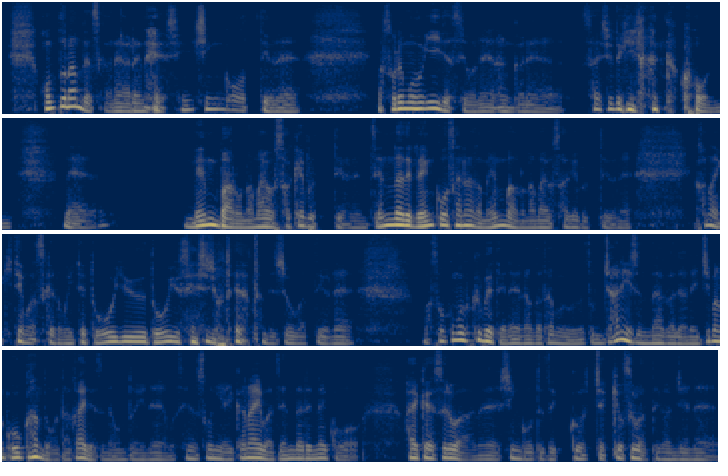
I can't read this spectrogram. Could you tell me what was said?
本当なんですかね、あれね、信号っていうね。まあ、それもいいですよね。なんかね、最終的になんかこう、ね、メンバーの名前を叫ぶっていうね、全裸で連行されながらメンバーの名前を叫ぶっていうね、かなり来てますけども、一体どういう、どういう選手状態だったんでしょうかっていうね、まあ、そこも含めてね、なんか多分、そのジャニーズの中ではね、一番好感度が高いですね、本当にね。まあ、戦争には行かないわ、全裸でね、こう、徘徊するわ、ね、信号って絶叫絶叫するわって感じでね、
